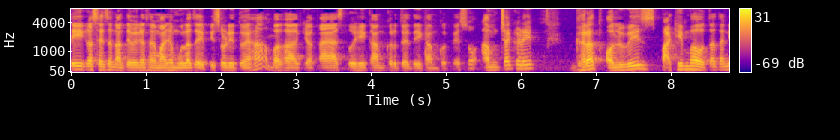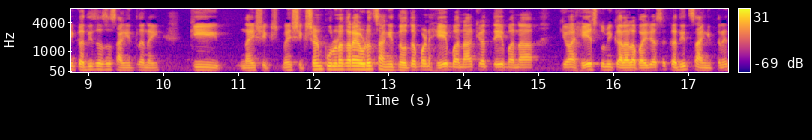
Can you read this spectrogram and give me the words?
ते एक असायचं नातेवाईकांना माझ्या मुलाचा एपिसोड येतोय हा बघा किंवा काय असतो हे काम करतोय ते काम करतोय. सो आमच्याकडे घरात ऑलवेज पाठिंबा होता. त्यांनी कधीच असं सांगितलं नाही की नाही शिक्ष म्हणजे शिक्षण पूर्ण करा एवढंच सांगितलं होतं पण हे बना किंवा ते बना किंवा हेच तुम्ही करायला पाहिजे असं कधीच सांगितलं नाही.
